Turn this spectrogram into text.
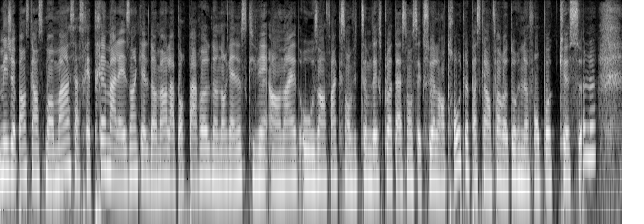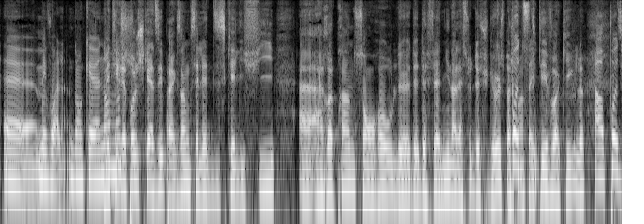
Mais je pense qu'en ce moment, ça serait très malaisant qu'elle demeure la porte-parole d'un organisme qui vient en aide aux enfants qui sont victimes d'exploitation sexuelle, entre autres, là, parce qu'enfant retour, ils ne font pas que ça. là. Euh, mais voilà. Donc, euh, non, mais je- pas jusqu'à dire, par exemple, que ça la disqualifie à, à reprendre son rôle de, de, de Fanny dans la suite de Fugueuse, parce que je pense que ça a été évoqué. Là. Ah, pas du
